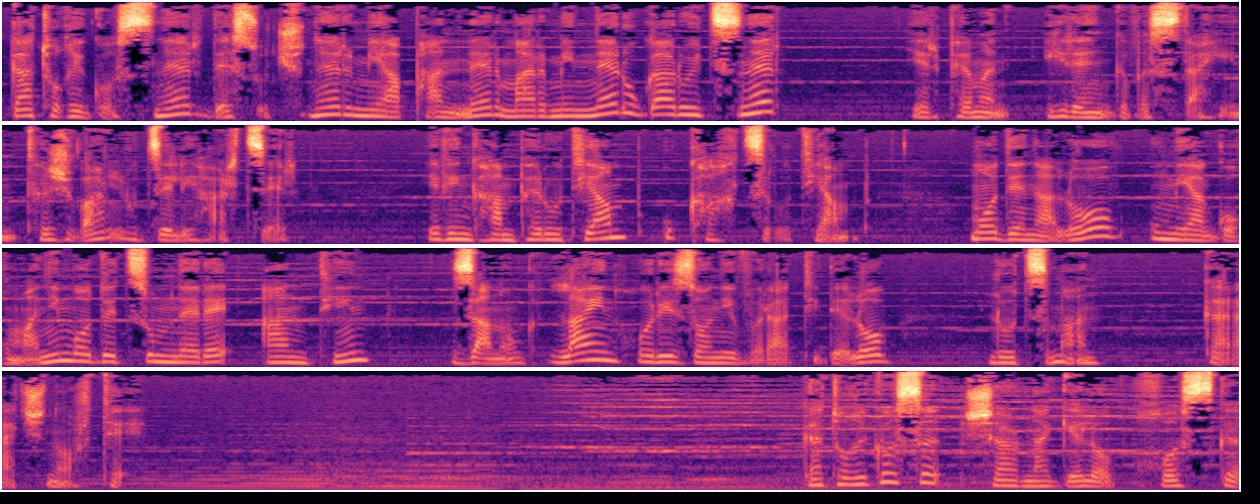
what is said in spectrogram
Կաթողիկոսներ, դեսուչներ, միապաններ, մարմիններ ու գառույցներ երբեմն իրեն գվստահին դժվար լուծելի հարցեր եւ ինք համբերությամբ ու քաղցրությամբ մոդենալով ու միագողմանի մոդեցումները անտին զանոնք լայն հորիզոնի վրա դիտելով լուծման կարաչնորդ է Կաթողիկոսը շարունակելով խոսքը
